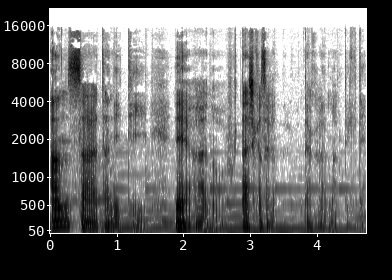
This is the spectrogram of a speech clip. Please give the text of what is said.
アンサータニティ、ね、あの、不確かさが高まってきて、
